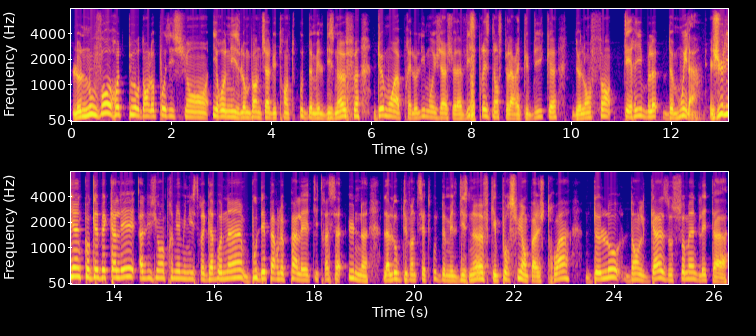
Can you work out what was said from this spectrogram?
Le nouveau retour dans l'opposition ironise Lombanja du 30 août 2019, deux mois après le limogeage de la vice-présidence de la République de l'enfant terrible de Mouila. Julien Kogebekale, allusion au Premier ministre gabonin, boudé par le palais, titre à sa une La loupe du 27 août 2019, qui poursuit en page 3 de l'eau dans le gaz au sommet de l'État,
